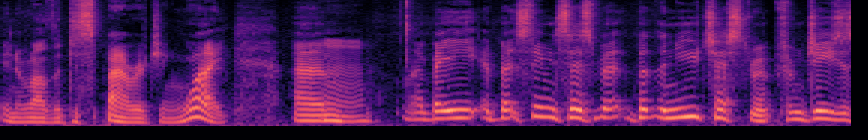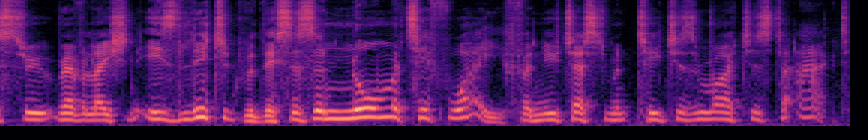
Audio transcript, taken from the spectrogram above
in a rather disparaging way. Um, But, he, but Stephen says, but, but the New Testament from Jesus through Revelation is littered with this as a normative way for New Testament teachers and writers to act.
